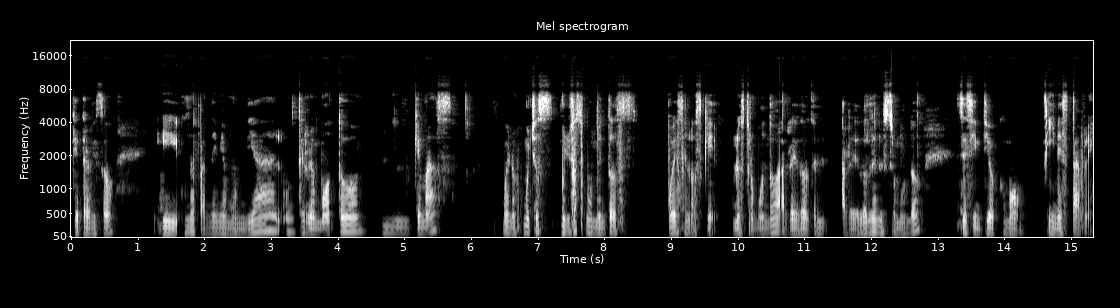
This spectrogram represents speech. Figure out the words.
que atravesó y una pandemia mundial, un terremoto, mm, ¿qué más? Bueno, muchos, muchos momentos pues en los que nuestro mundo, alrededor, del, alrededor de nuestro mundo, se sintió como inestable.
